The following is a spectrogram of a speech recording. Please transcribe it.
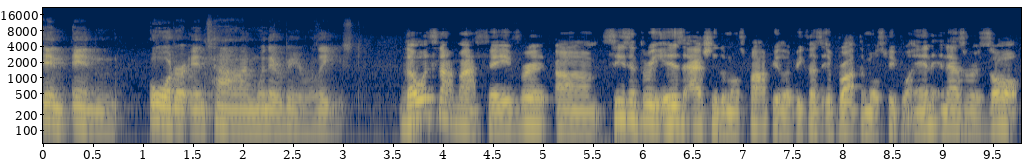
in in order in time when they were being released. Though it's not my favorite, um, season three is actually the most popular because it brought the most people in, and as a result,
